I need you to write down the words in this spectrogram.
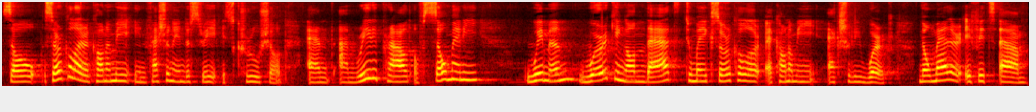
So circular economy in fashion industry is crucial and I'm really proud of so many women working on that to make circular economy actually work. No matter if it's um,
